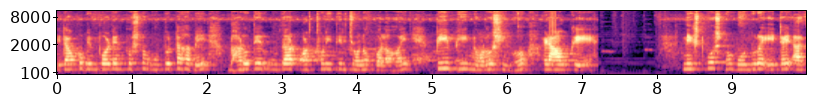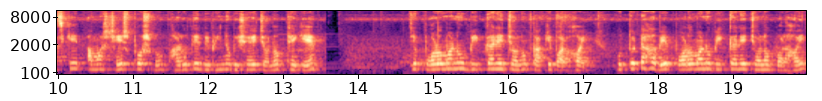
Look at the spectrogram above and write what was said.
এটাও খুব ইম্পর্টেন্ট প্রশ্ন। উত্তরটা হবে, ভারতের উদার অর্থনীতির জনক বলা হয় পি ভি নরসিংহ রাওকে। নেক্সট প্রশ্ন, বন্ধুরা, এটাই আজকের আমার শেষ প্রশ্ন, ভারতের বিভিন্ন বিষয়ের জনক থেকে। যে পরমাণু বিজ্ঞানের জনক কাকে বলা হয়? উত্তরটা হবে, পরমাণু বিজ্ঞানের জনক বলা হয়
